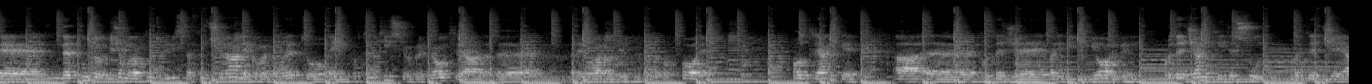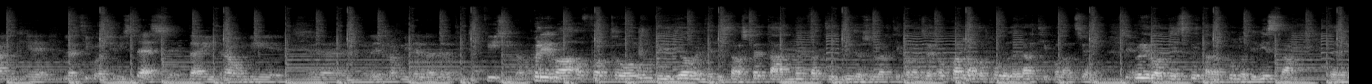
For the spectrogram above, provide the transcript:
Eh, punto, diciamo, dal punto di vista funzionale, come abbiamo detto, è importantissimo perché oltre a eh, regolare la temperatura corporea, oltre anche a eh, proteggere vari tipi di organi, protegge anche i tessuti, protegge anche le articolazioni stesse dai traumi, eh, traumi della, dell'attività fisica. Prima ho fatto un video mentre ti stavo aspettando, infatti il video sull'articolazione, ho parlato proprio dell'articolazione, sì. lui l'ho descritta dal punto di vista eh,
